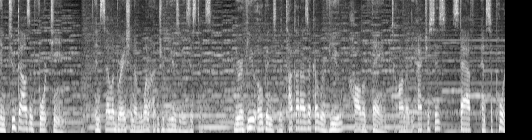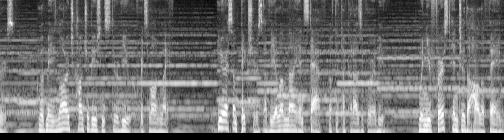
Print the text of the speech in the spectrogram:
In 2014, in celebration of 100 years of existence, the revue opened the Takarazuka Revue Hall of Fame to honor the actresses, staff, and supporters who have made large contributions to the revue over its long life. Here are some pictures of the alumni and staff of the Takarazuka Revue. When you first enter the Hall of Fame,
